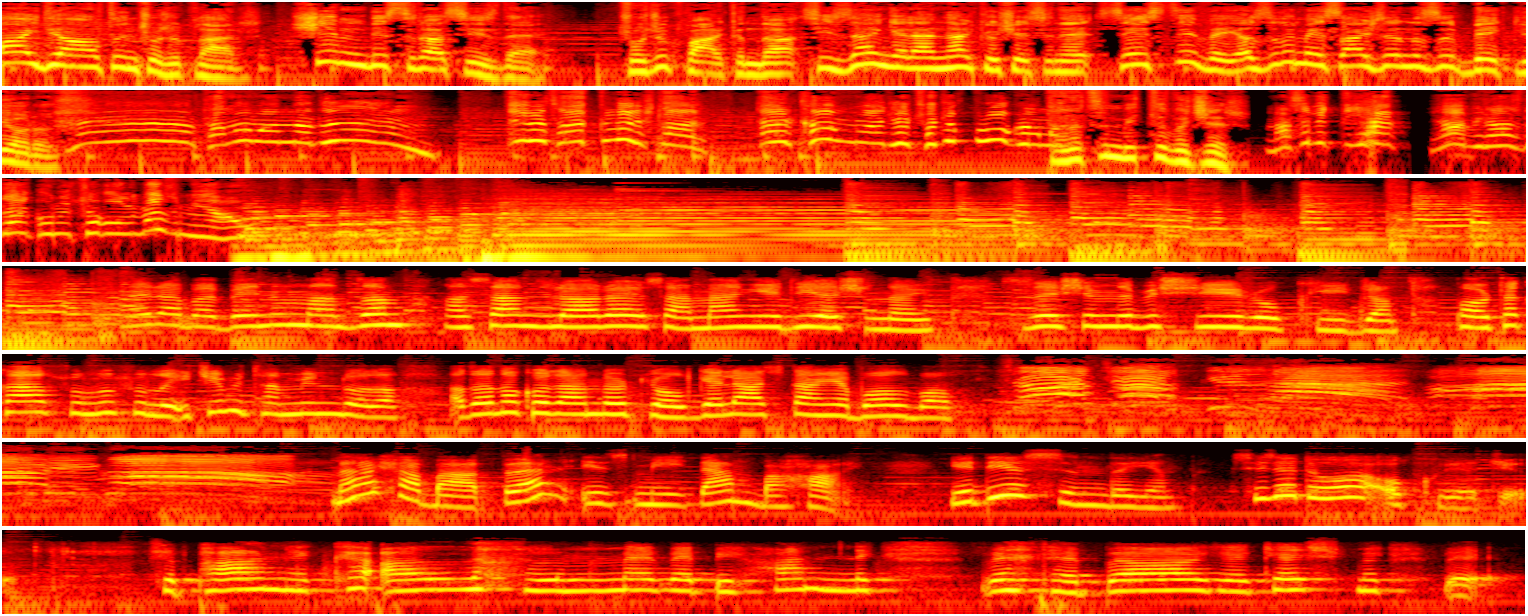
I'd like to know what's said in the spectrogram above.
Haydi altın çocuklar. Şimdi sıra sizde. Çocuk Parkı'nda sizden gelenler köşesine sesli ve yazılı mesajlarınızı bekliyoruz. Ha, tamam anladım. Evet arkadaşlar. Erkan Radyo Çocuk Programı. Tanıtım bitti Bıcır. Nasıl bitti ya? Ya biraz daha konuşsak olmaz mı ya? Merhaba benim adım Hasan Dilara Esen ben 7 yaşındayım. Size şimdi bir şiir okuyacağım. Portakal sulu sulu içi vitamin dolu. Adana Kodan 4 yol gel açtan ye bol bol. Çok çok güzel. Harika. Merhaba ben İzmir'den Bahar. 7 yaşındayım. Size dua okuyacağım. Sübhaneke Allahümme ve bihamdik ve tebarek esmek ve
